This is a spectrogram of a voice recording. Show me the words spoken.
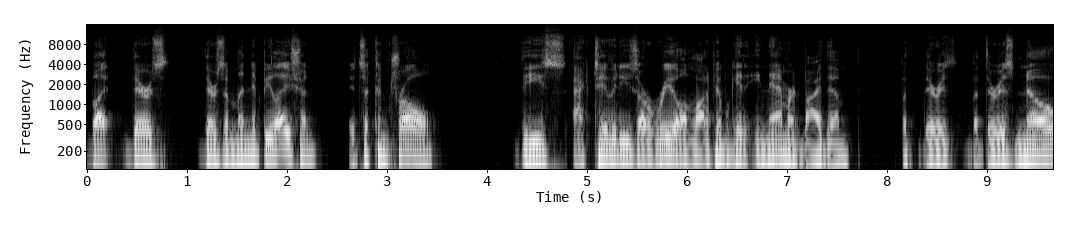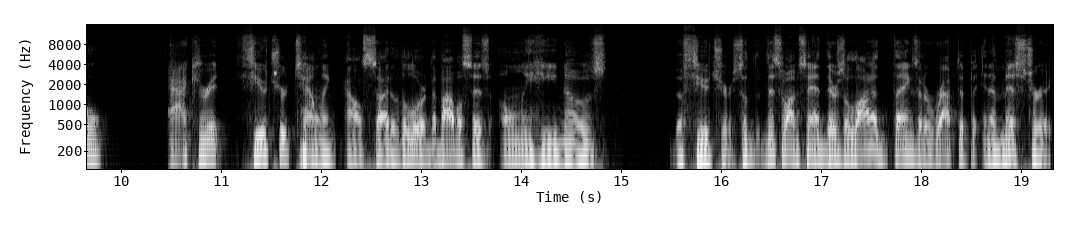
But there's there's a manipulation. It's a control. These activities are real, and a lot of people get enamored by them. But there is but there is no accurate future telling outside of the Lord. The Bible says only He knows the future. So this is what I'm saying. There's a lot of things that are wrapped up in a mystery.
